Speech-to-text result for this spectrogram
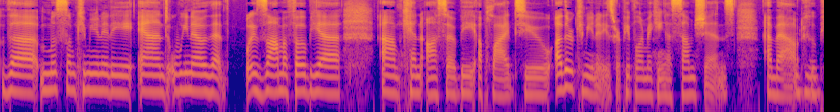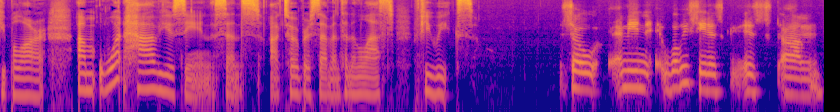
the Muslim community, and we know that Islamophobia um, can also be applied to other communities where people are making assumptions about mm-hmm. who people are. Um, what have you seen since October 7th and in the last few weeks? So, I mean, what we've seen is is um,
